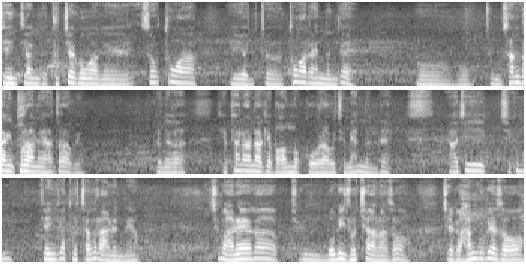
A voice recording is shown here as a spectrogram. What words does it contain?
비엔티안 그 국제공항에서 통화 이, 저, 통화를 했는데 어, 뭐 좀 상당히 불안해 하더라고요. 그래서 내가 편안하게 마음 먹고 오라고 좀 했는데 아직 지금 비행기가 도착을 안 했네요. 지금 아내가 지금 몸이 좋지 않아서 제가 한국에서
